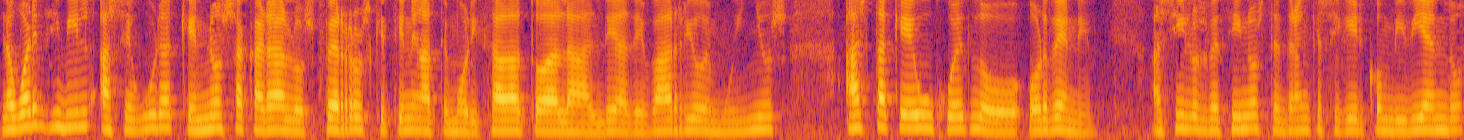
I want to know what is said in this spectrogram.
La Guardia Civil asegura que no sacará a los perros que tienen atemorizada toda la aldea de barrio en Muñoz hasta que un juez lo ordene. Así los vecinos tendrán que seguir conviviendo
